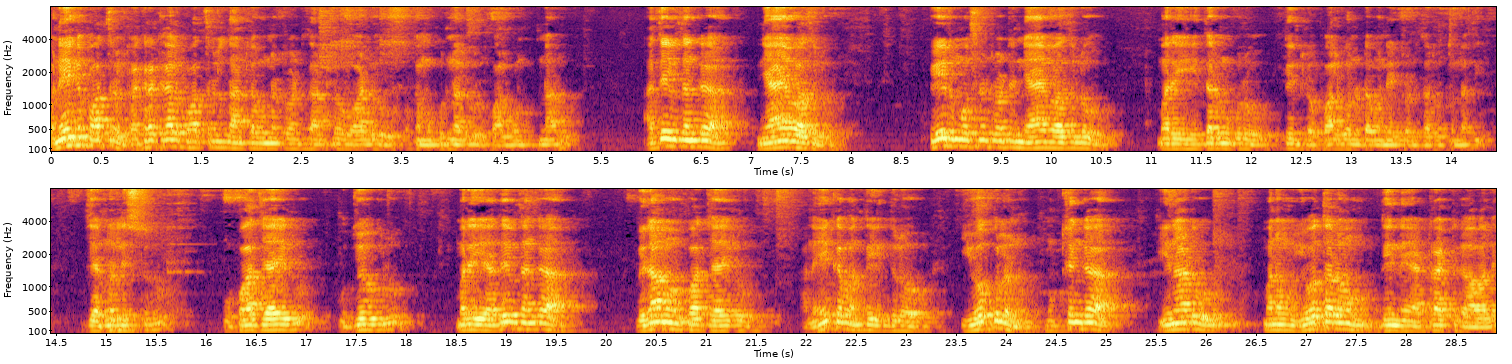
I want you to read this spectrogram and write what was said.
అనేక పాత్రలు రకరకాల పాత్రలు దాంట్లో ఉన్నటువంటి దాంట్లో వాళ్ళు ఒక ముగ్గురు నలుగురు పాల్గొంటున్నారు. అదేవిధంగా న్యాయవాదులు పేరు మోసినటువంటి న్యాయవాదులు మరి ఇద్దరు ముగ్గురు దీంట్లో పాల్గొనడం అనేటువంటి జరుగుతున్నది. జర్నలిస్టులు ఉపాధ్యాయులు ఉద్యోగులు మరి అదేవిధంగా విరామ ఉపాధ్యాయులు అనేక మంది ఇందులో యువకులను. ముఖ్యంగా ఈనాడు మనం యువతరం దీన్ని అట్రాక్ట్ కావాలి.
